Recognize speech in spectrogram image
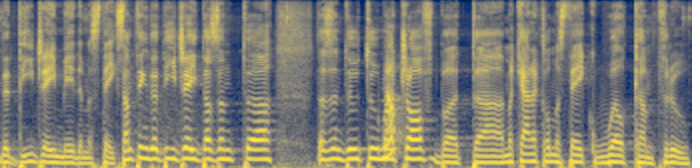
that DJ made a mistake. Something that DJ doesn't uh, doesn't do too much of, but uh, mechanical mistake will come through,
